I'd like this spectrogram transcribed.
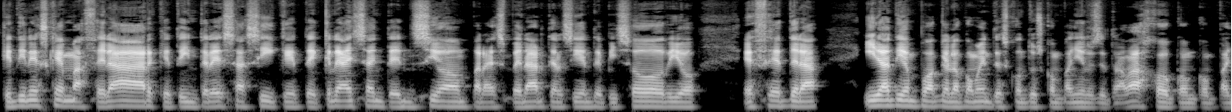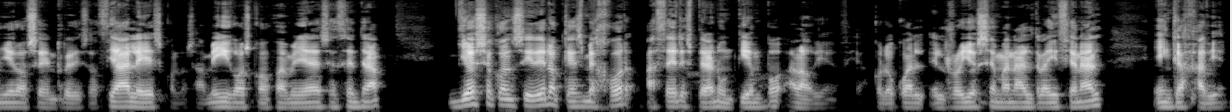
que tienes que macerar, que te interesa así, que te crea esa intención para esperarte al siguiente episodio, etcétera, y da tiempo a que lo comentes con tus compañeros de trabajo, con compañeros en redes sociales, con los amigos, con familiares, etcétera, yo eso considero que es mejor hacer esperar un tiempo a la audiencia. Con lo cual, el rollo semanal tradicional encaja bien.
